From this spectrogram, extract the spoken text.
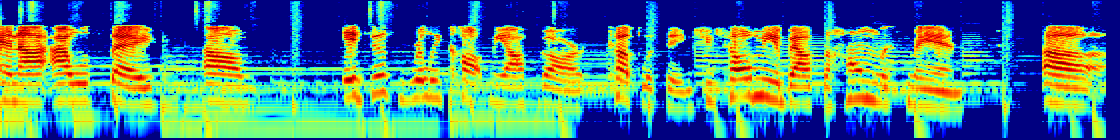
and I, I will say, um, it just really caught me off guard. Couple of things. She told me about the homeless man uh,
